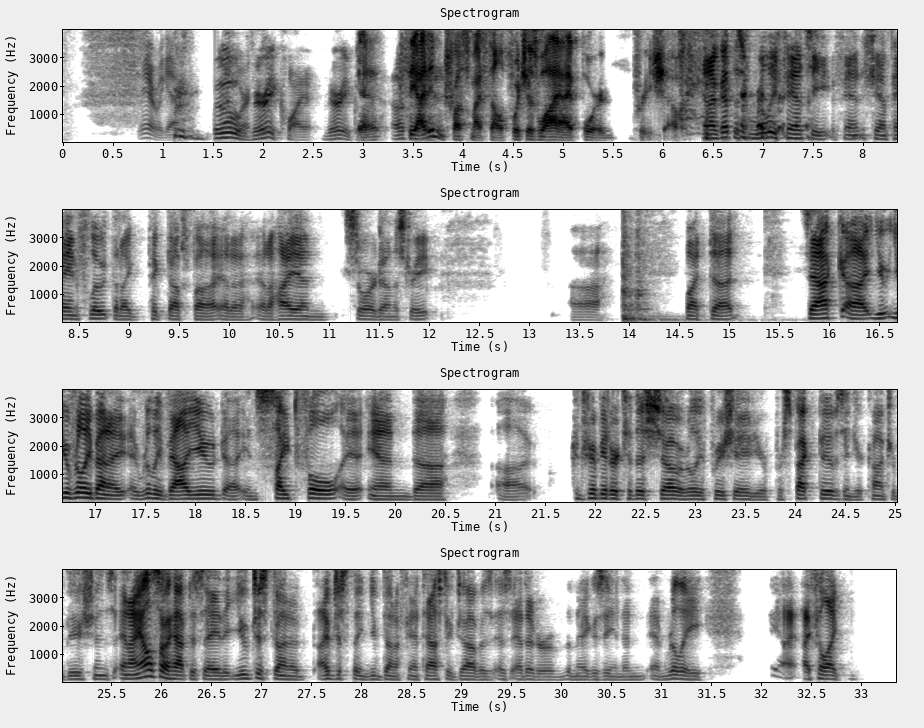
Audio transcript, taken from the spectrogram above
There we go. ooh very quiet, very Yeah. quiet. See, I didn't trust myself, which is why I poured pre-show. and I've got this really fancy fan- champagne flute that I picked up uh, at a at a high end store down the street. Uh, but uh, Zach, uh, you you've really been a, a really valued, uh, insightful, and uh, uh, contributor to this show. I really appreciated your perspectives and your contributions. And I also have to say that you've just done a I just think you've done a fantastic job as, as editor of the magazine, and and really, I, I feel like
